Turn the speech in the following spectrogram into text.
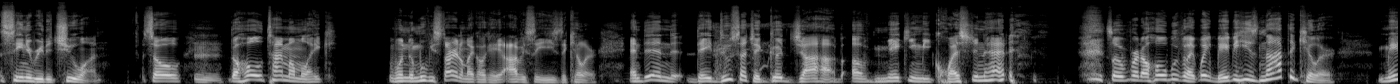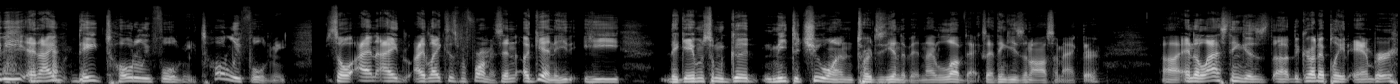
scenery to chew on. So mm. the whole time I'm like, when the movie started, I'm like, okay, obviously he's the killer. And then they do such a good job of making me question that. so for the whole movie, like, wait, maybe he's not the killer. Maybe, and I, they totally fooled me, totally fooled me. So, and I, I liked his performance. And again, he, he, they gave him some good meat to chew on towards the end of it. And I love that because I think he's an awesome actor. Uh, and the last thing is uh, the girl that played Amber,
